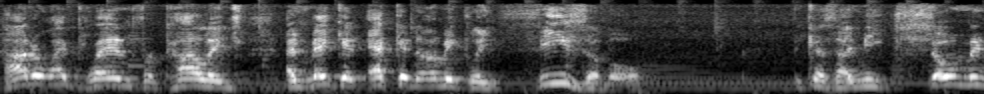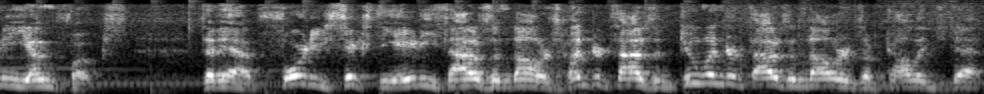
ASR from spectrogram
How do I plan for college and make it economically feasible? Because I meet so many young folks that have 40, 60, 80,000 dollars, 100,000, 200,000 dollars of college debt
